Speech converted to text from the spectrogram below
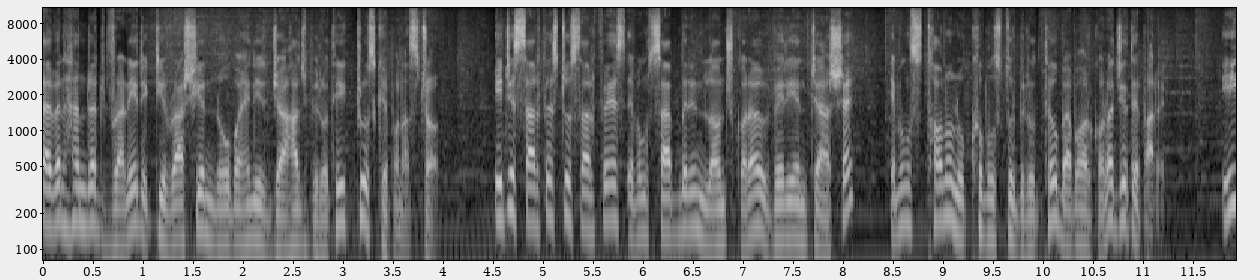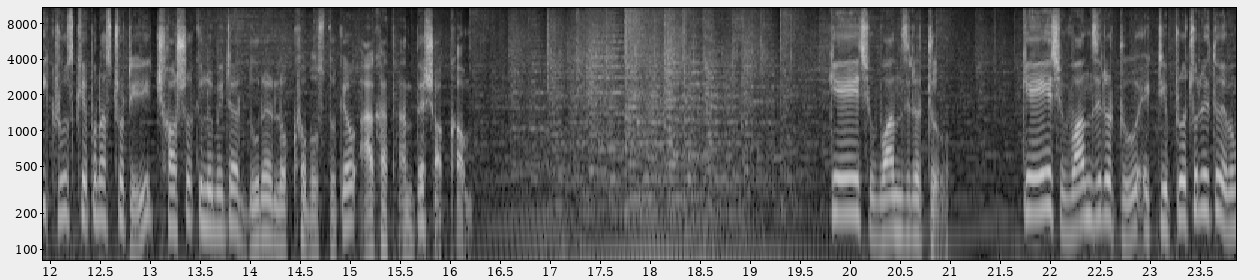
seven hundred Granit একটি রাশিয়ান নৌবাহিনীর জাহাজ বিরোধী ক্রুজ ক্ষেপণাস্ত্র। এটি সারফেস টু সারফেস এবং সাবমেরিন লঞ্চ করা ভেরিয়েন্টে আসে এবং স্থল লক্ষ্যবস্তুর বিরুদ্ধেও ব্যবহার করা যেতে পারে। এই ক্রুজ ক্ষেপণাস্ত্রটি ছশো কিলোমিটার দূরের লক্ষ্যবস্তুকেও আঘাত হানতে সক্ষম। KH one zero two KH one zero two একটি প্রচলিত এবং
